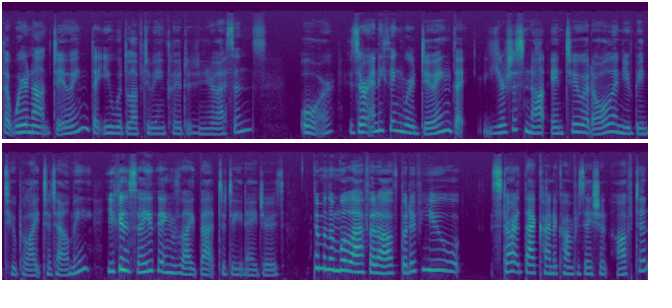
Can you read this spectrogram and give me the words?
that we're not doing that you would love to be included in your lessons? Or is there anything we're doing that you're just not into at all and you've been too polite to tell me? You can say things like that to teenagers. Some of them will laugh it off, but if you start that kind of conversation often,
